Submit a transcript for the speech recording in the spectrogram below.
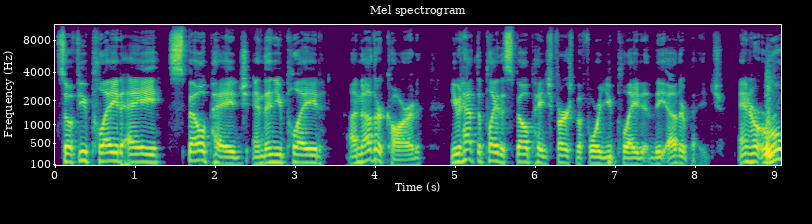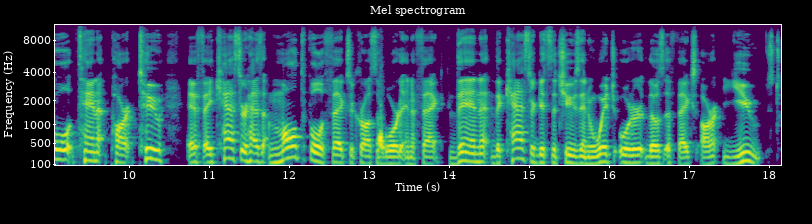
So if you played a spell page and then you played another card, you would have to play the spell page first before you played the other page. And rule 10 part 2, if a caster has multiple effects across the board in effect, then the caster gets to choose in which order those effects are used.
